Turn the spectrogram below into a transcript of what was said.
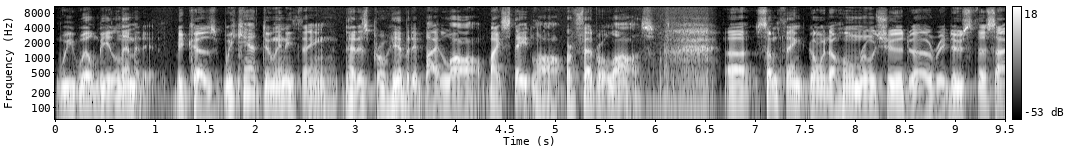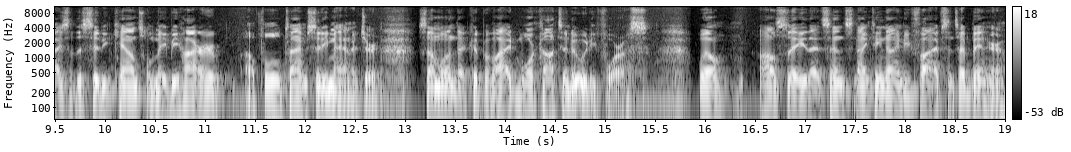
we will be limited because we can't do anything that is prohibited by law, by state law or federal laws. Uh, some think going to home rule should uh, reduce the size of the city council, maybe hire a full time city manager, someone that could provide more continuity for us. Well, I'll say that since 1995, since I've been here,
